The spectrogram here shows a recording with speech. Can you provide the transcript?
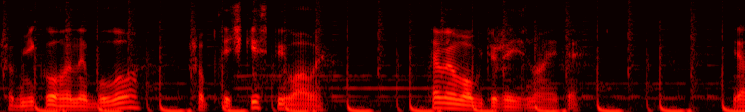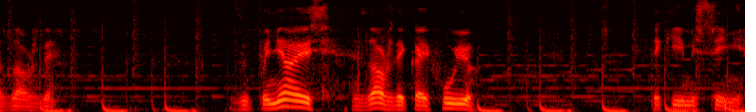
Щоб нікого не було, щоб птички співали. Та ви, мабуть, вже і знаєте. Я завжди зупиняюсь, завжди кайфую в такій місцині.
